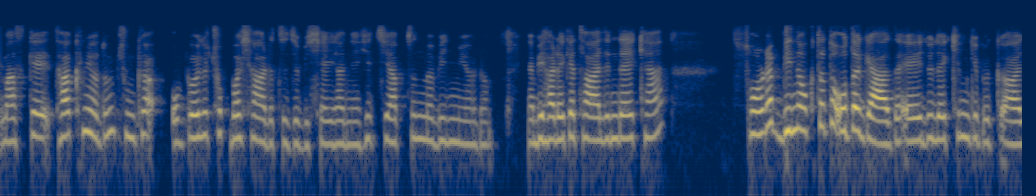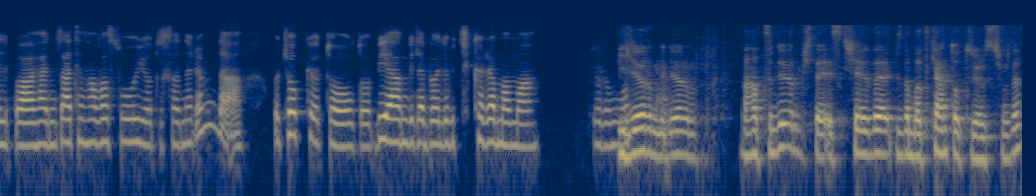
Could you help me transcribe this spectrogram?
maske takmıyordum. Çünkü o böyle çok baş ağrıtıcı bir şey. Hani hiç yaptın mı bilmiyorum. Yani bir hareket halindeyken. Sonra bir noktada o da geldi. Eylül, Ekim gibi galiba. Hani zaten hava soğuyordu sanırım da. O çok kötü oldu. Bir an bile böyle bir çıkaramama durumu. Biliyorum biliyorum. Ben hatırlıyorum işte Eskişehir'de biz de Batıkent'te oturuyoruz şimdi.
